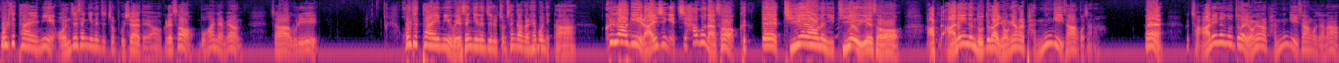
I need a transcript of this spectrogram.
홀드 타임이 언제 생기는지 좀 보셔야 돼요. 그래서 뭐 하냐면 자, 우리 홀드 타임이 왜 생기는지를 좀 생각을 해보니까 클락이 라이징 엣지 하고 나서 그때 뒤에 나오는 이 D에 의해서 앞, 안에 있는 노드가 영향을 받는 게 이상한 거잖아. 예. 그쵸. 안에 있는 노드가 영향을 받는 게 이상한 거잖아.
